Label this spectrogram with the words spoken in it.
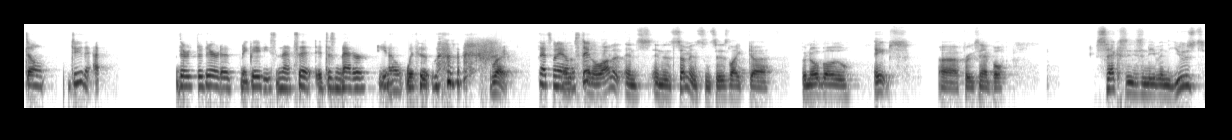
don't do that. They're they're there to make babies, and that's it. It doesn't matter, you know, with who. Right. that's what And, do. and a lot of and, and in some instances, like uh, bonobo apes, uh, for example, sex isn't even used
